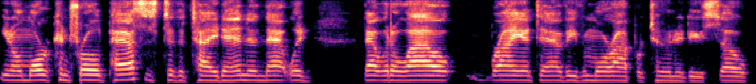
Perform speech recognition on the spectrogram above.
you know more controlled passes to the tight end, and that would that would allow Bryant to have even more opportunities. So,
